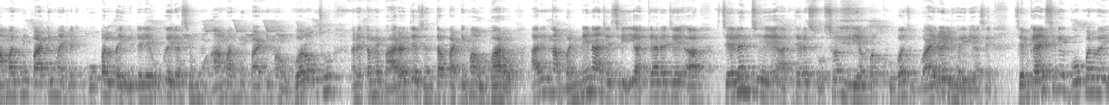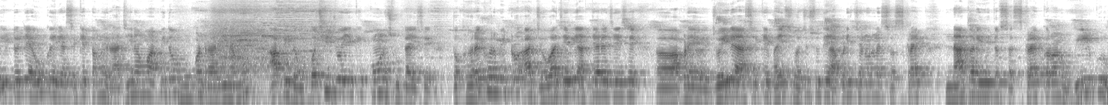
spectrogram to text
આમ આદમી પાર્ટીમાં, એટલે કે ગોપાલભાઈ ઇટલે એવું કહી રહ્યા છે, હું આમ આદમી પાર્ટીમાં ઊભો રહું છું અને તમે ભારતીય જનતા પાર્ટીમાં ઊભા રહો. આ રીતના બંનેના જે છે એ અત્યારે જે ચેલેન્જ છે એ અત્યારે સોશિયલ મીડિયા પર ખૂબ જ વાયરલ થઈ રહ્યા છે. જેમ કે આ છે કે ગોપાલભાઈ ઇટલિયા એવું કહી રહ્યા છે કે તમે રાજીનામું આપી દો, હું પણ રાજીનામું આપી દઉં. પછી જોઈએ કે કોણ છૂટાય છે. તો ખરેખર મિત્રો આ જોવા જેવી અત્યારે જે છે આપણે જોઈ રહ્યા છે કે ભાઈ હજુ સુધી આપણી ચેનલને સબસ્ક્રાઇબ ના કરી હોય તો સબસ્ક્રાઇબ કરવાનું બિલકુલ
